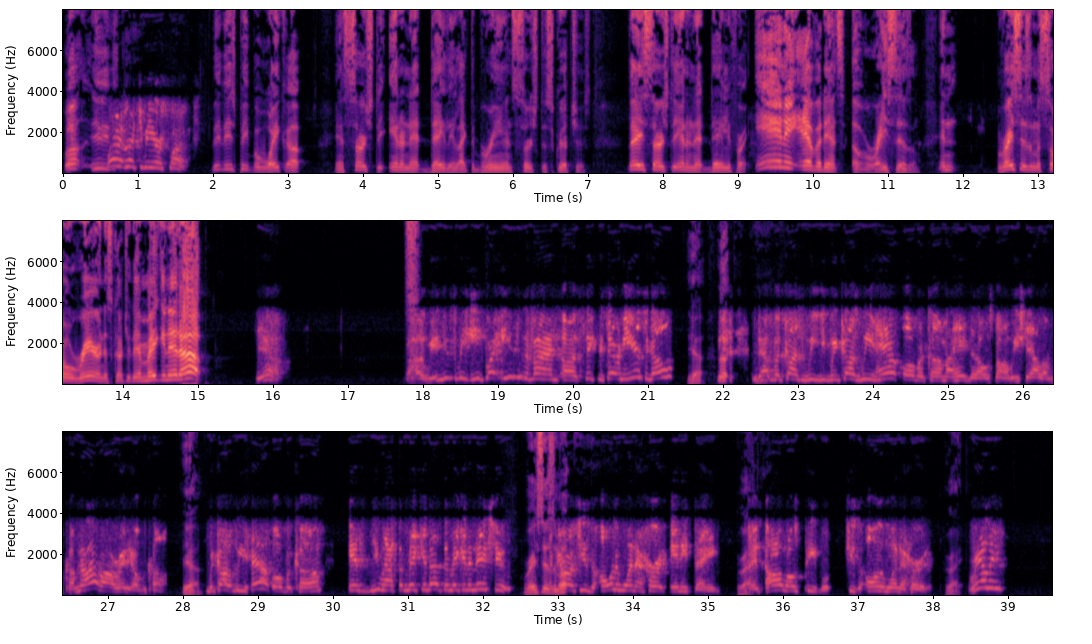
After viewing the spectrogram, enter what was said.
Well, you, why let you be your response? These people wake up and search the internet daily like the Bereans search the scriptures. They search the internet daily for any evidence of racism. And racism is so rare in this country, they're making it up. Yeah. Uh, it used to be quite easy to find uh, 60, 70 years ago. Yeah. Look, Now, because we because we have overcome. I hate that old song. We shall overcome. No, I've already overcome. yeah. Because we have overcome, is you have to make it up to make it an issue. The Racism. girl, she's the only one that heard anything. Right. And all those people, she's the only one that heard it. Right. Really?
